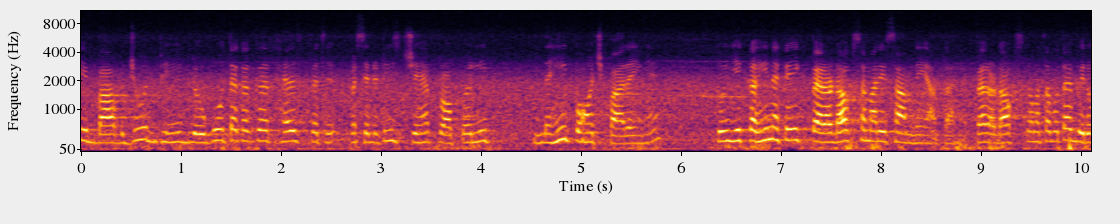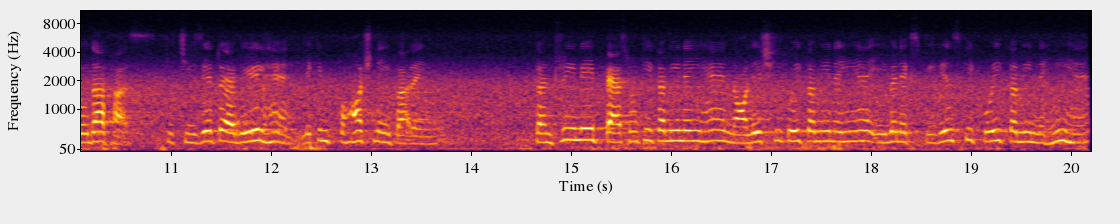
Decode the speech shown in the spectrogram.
के बावजूद भी लोगों तक अगर हेल्थ फैसिलिटीज़ जो हैं प्रॉपरली नहीं पहुँच पा रही हैं तो ये कहीं ना कहीं एक पैराडॉक्स हमारे सामने आता है पैराडॉक्स का मतलब होता है विरोधाभास कि चीज़ें तो अवेल हैं लेकिन पहुँच नहीं पा रही हैं कंट्री में पैसों की कमी नहीं है नॉलेज की कोई कमी नहीं है इवन एक्सपीरियंस की कोई कमी नहीं है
